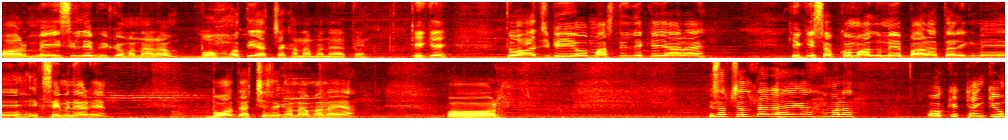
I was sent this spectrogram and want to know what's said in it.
और मैं इसीलिए वीडियो बना रहा हूँ बहुत ही अच्छा खाना बनाया था ठीक है तो आज भी वो मछली लेके जा रहा है क्योंकि सबको मालूम है, बारह तारीख में एक सेमिनार है। बहुत अच्छे से खाना बनाया और ये सब चलता रहेगा हमारा। ओके थैंक यू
